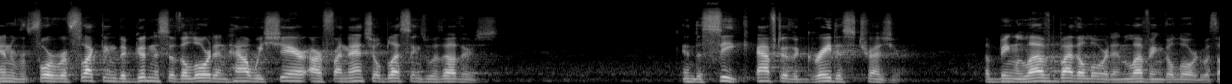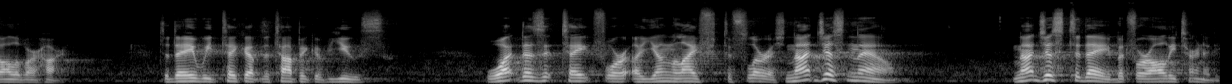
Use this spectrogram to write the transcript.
and for reflecting the goodness of the Lord and how we share our financial blessings with others and to seek after the greatest treasure of being loved by the Lord and loving the Lord with all of our heart. Today we take up the topic of youth. What does it take for a young life to flourish? Not just now, not just today, but for all eternity.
